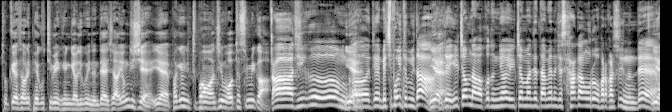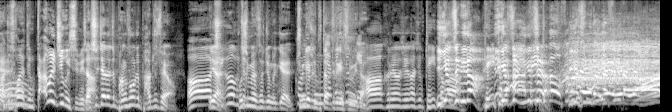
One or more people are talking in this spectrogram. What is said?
도쿄에서 우리 배구팀의 경기 열리고 있는데, 자, 영진 씨, 예, 박영진 특파원 지금 어떻습니까? 아, 지금, 예. 어, 이제 매치 포인트입니다. 예. 이제 1점 남았거든요. 1점만 된다면 이제 4강으로 바로 갈 수 있는데, 예. 아주 손에 지금 땀을 쥐고 있습니다. 자, 실제로 좀 방송을 좀 봐주세요. 어, 예, 지금. 보시면서 좀 이렇게 중계 좀 중계, 부탁드리겠습니다. 생중계. 아, 그래요. 제가 지금 데이터가. 이겼습니다! 데이터가, 이겼어요! 아, 이겼어요! 없어요. 이겼습니다! 예, 예, 예. 아, 야,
